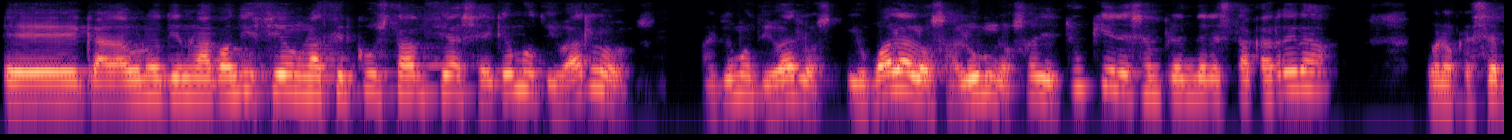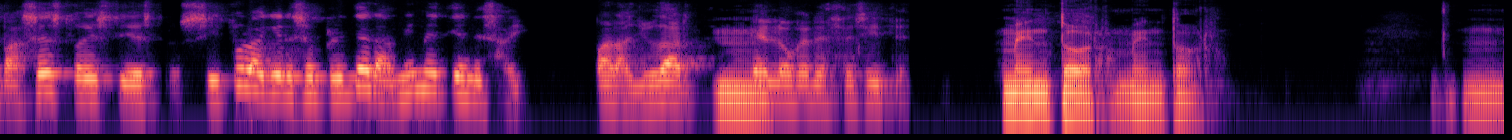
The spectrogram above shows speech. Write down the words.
eh, cada uno tiene una condición, una circunstancia, hay que motivarlos, hay que motivarlos. Igual a los alumnos, oye, ¿tú quieres emprender esta carrera? Bueno, que sepas esto, esto y esto. Si tú la quieres emprender, a mí me tienes ahí para ayudarte mm. en lo que necesites. Mentor, mentor. Mm.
